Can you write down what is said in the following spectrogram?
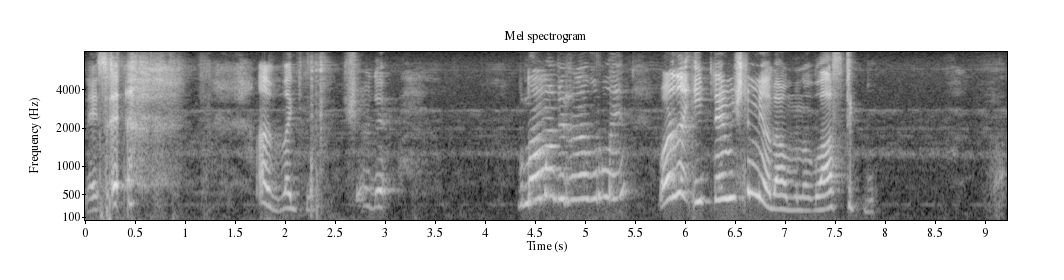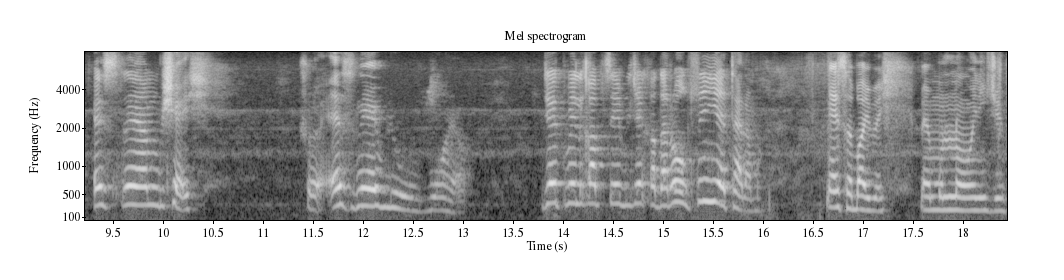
Neyse. Abi bak şöyle. Bunu ama birine vurmayın. Bu arada ip demiştim ya ben buna. Lastik bu. Esneyen bir şey. Şöyle esneyebiliyor baya. Cetveli kapsayabilecek kadar olsun yeter ama. Neyse bay bay. Ben bununla oynayacağım.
